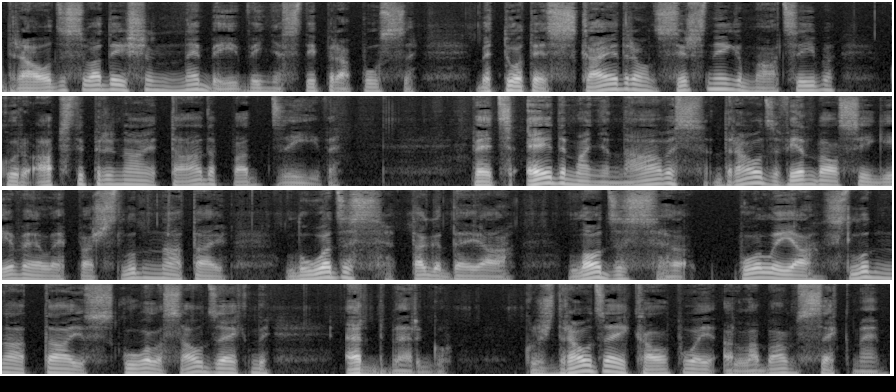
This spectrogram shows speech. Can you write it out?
Draudzes vadīšana nebija viņa stiprā puse, bet toties skaidra un sirsnīga mācība, kuru apstiprināja tāda pat dzīve. Pēc ēdemaņa nāves draudze vienbalsīgi ievēlē par sludinātāju lodzes tagadējā Lodzes Polijā sludinātāju skolas audzēkni Erdbergu, kurš draudzēji kalpoja ar labām sekmēm.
